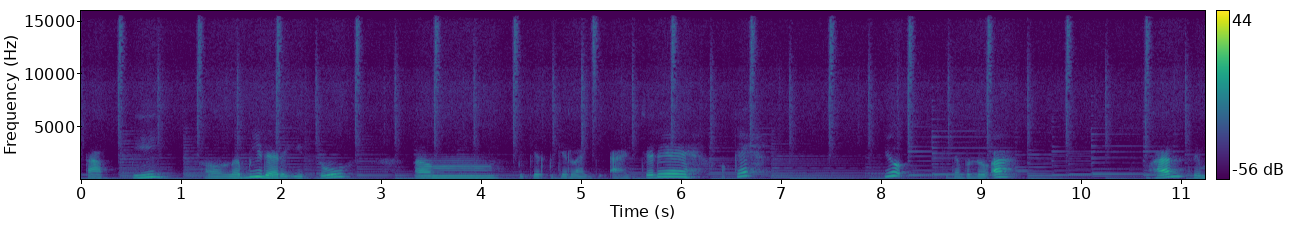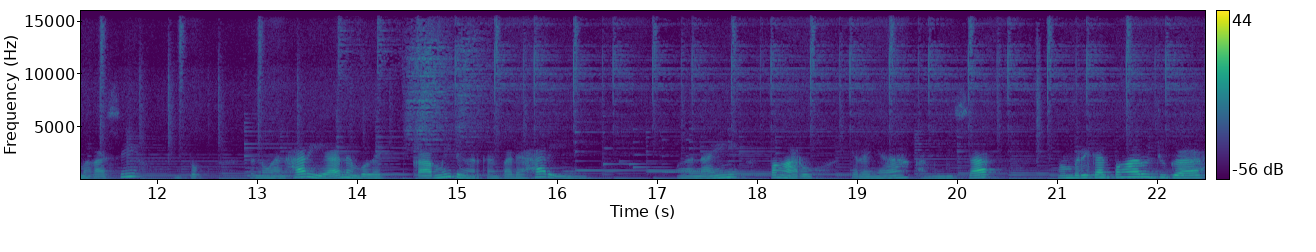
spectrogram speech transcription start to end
tapi lebih dari itu um, pikir-pikir lagi aja deh, oke? Yuk, kita berdoa. Tuhan, terima kasih untuk renungan harian yang boleh kami dengarkan pada hari ini mengenai pengaruh. Kiranya kami bisa memberikan pengaruh juga,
